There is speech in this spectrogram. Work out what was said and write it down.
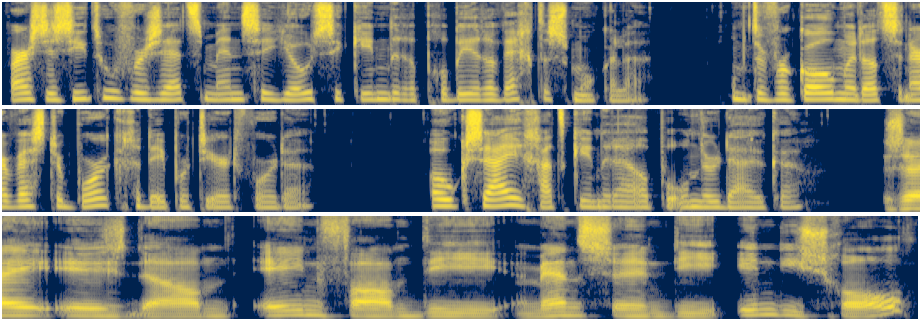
waar ze ziet hoe verzetsmensen Joodse kinderen proberen weg te smokkelen om te voorkomen dat ze naar Westerbork gedeporteerd worden. Ook zij gaat kinderen helpen onderduiken. Zij is dan een van die mensen die in die school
